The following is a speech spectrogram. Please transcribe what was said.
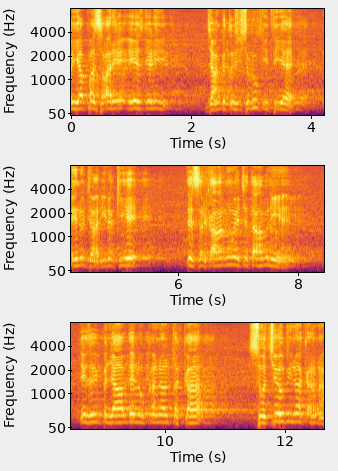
ਵੀ ਆਪਾਂ ਸਾਰੇ ਇਸ ਜਿਹੜੀ ਜੰਗ ਤੁਸੀਂ ਸ਼ੁਰੂ ਕੀਤੀ ਹੈ, ਇਹਨੂੰ ਜਾਰੀ ਰੱਖੀਏ ਤੇ ਸਰਕਾਰ ਨੂੰ ਇਹ ਚੇਤਾਵਨੀ ਹੈ ਕਿ ਤੁਸੀਂ ਪੰਜਾਬ ਦੇ ਲੋਕਾਂ ਨਾਲ ਧੱਕਾ ਸੋਚਿਓ ਵੀ ਨਾ ਕਰਨਾ।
